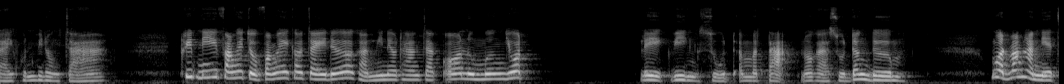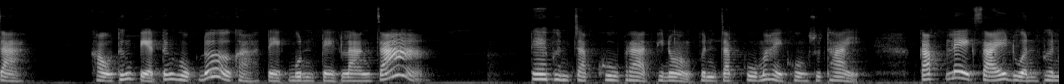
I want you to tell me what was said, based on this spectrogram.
หลายๆ คนพี่น้องจ้า คลิปนี้ฟังให้จบฟังให้เข้าใจเด้อค่ะ มีแนวทางจากอ้อนุ่มเมืองยศ เลขวิ่งสูตรอมตะเนาะค่ะ สูตรดั้งเดิม งวดว่างหันเนี่ยจ้าเข่าถึงแปดถึงหกเด้อค่ะ แตกบนแตกลางจ้า แต่เพิ่นจับคู่พลาดพี่น้องเพิ่นจับคู่มาให้โค้งสุดท้ายกับเลขสายด่วนเพิ่น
